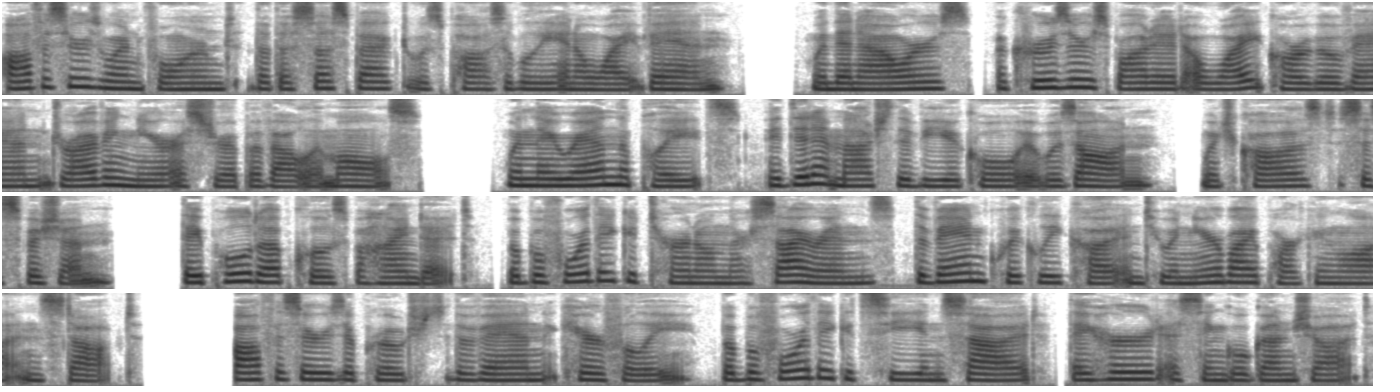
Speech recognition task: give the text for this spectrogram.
Officers were informed that the suspect was possibly in a white van. Within hours, a cruiser spotted a white cargo van driving near a strip of outlet malls. When they ran the plates, it didn't match the vehicle it was on, which caused suspicion. They pulled up close behind it, but before they could turn on their sirens, the van quickly cut into a nearby parking lot and stopped. Officers approached the van carefully, but before they could see inside, they heard a single gunshot.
